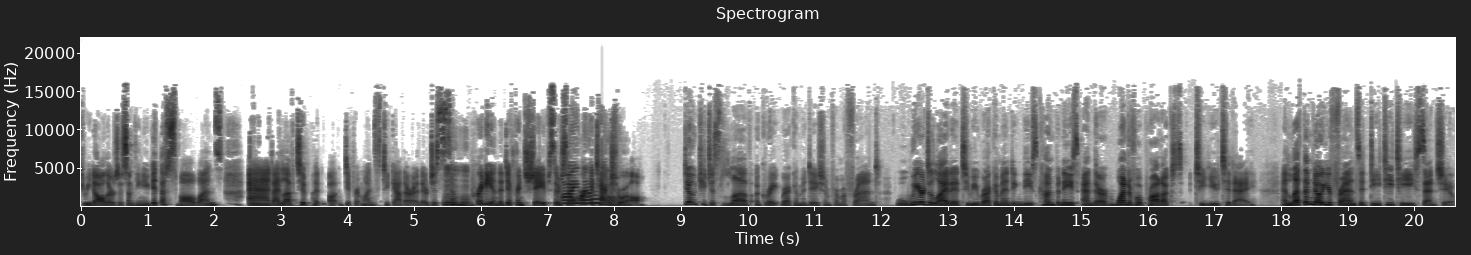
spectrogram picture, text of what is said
three dollars or something. You get the small ones, and I love to put uh, different ones together. They're just so Mhm. pretty in the different shapes. They're so I know. Architectural. Don't you just love a great recommendation from a friend? Well, we're delighted to be recommending these companies and their wonderful products to you today. And let them know your friends at DTT sent you.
